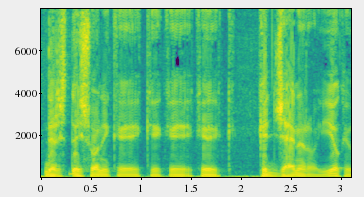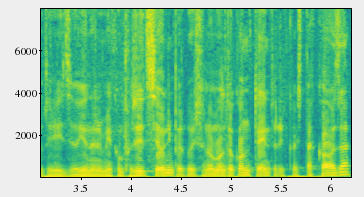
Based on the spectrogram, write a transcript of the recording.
del- dei suoni che, che- che- che- che genero io, che utilizzo io nelle mie composizioni, per cui sono molto contento di questa cosa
